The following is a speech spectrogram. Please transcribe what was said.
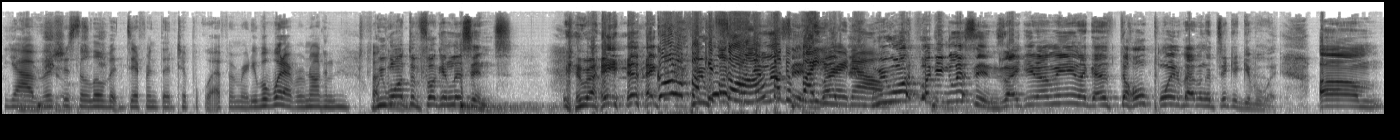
Yeah, but it's just a little bit different than typical FM radio. But whatever, I'm not gonna. We want the fucking listens. right? Like, Go to fucking song. I'm fucking listens. fight you Like, right now. We want fucking listens. Like, you know what I mean? Like that's the whole point of having a ticket giveaway. Um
